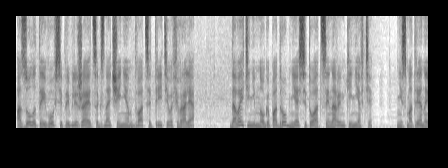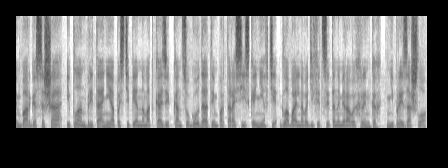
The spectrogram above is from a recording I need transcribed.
а золото и вовсе приближается к значениям 23 февраля. Давайте немного подробнее о ситуации на рынке нефти. Несмотря на эмбарго США и план Британии о постепенном отказе к концу года от импорта российской нефти, глобального дефицита на мировых рынках не произошло.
